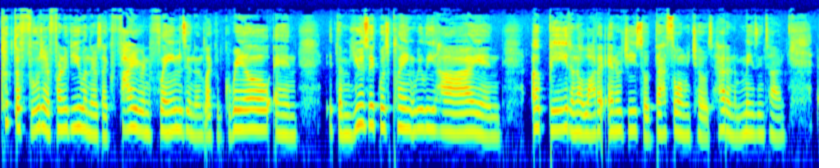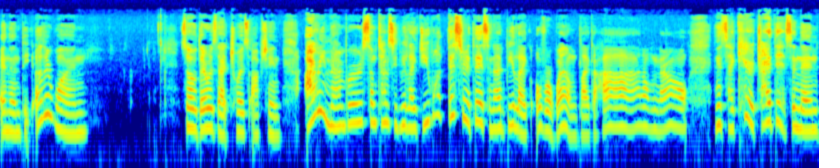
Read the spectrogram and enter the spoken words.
cook the food in front of you, and there's like fire and flames, and then like a grill, and it, the music was playing really high, and upbeat and a lot of energy. So that's the one we chose. Had an amazing time. And then the other one, so there was that choice option. I remember sometimes he'd be like, Do you want this or this? And I'd be like overwhelmed, like, ah, I don't know. And it's like, Here, try this. And then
